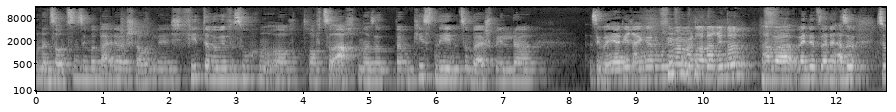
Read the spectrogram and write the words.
Und ansonsten sind wir beide erstaunlich fit, aber wir versuchen auch darauf zu achten. Also beim Kistenheben zum Beispiel, da sind wir ja die Reingar, da muss ich mal dran erinnern. Aber wenn jetzt eine, also so,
